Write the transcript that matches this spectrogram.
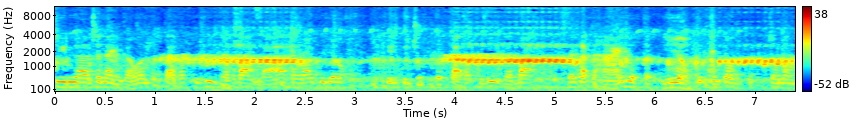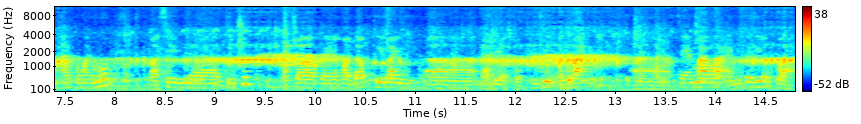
xin à, chân thành cảm ơn tất cả các quý vị và các bạn đã theo dõi video. Xin kính chúc tất cả các quý vị và các bạn sẽ gặt hái được thật nhiều những thành công trong năm 2021 và xin à, kính chúc cho cái hoạt động kinh doanh đại biểu của quý vị và các bạn à, sẽ mang lại những cái hiệu quả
